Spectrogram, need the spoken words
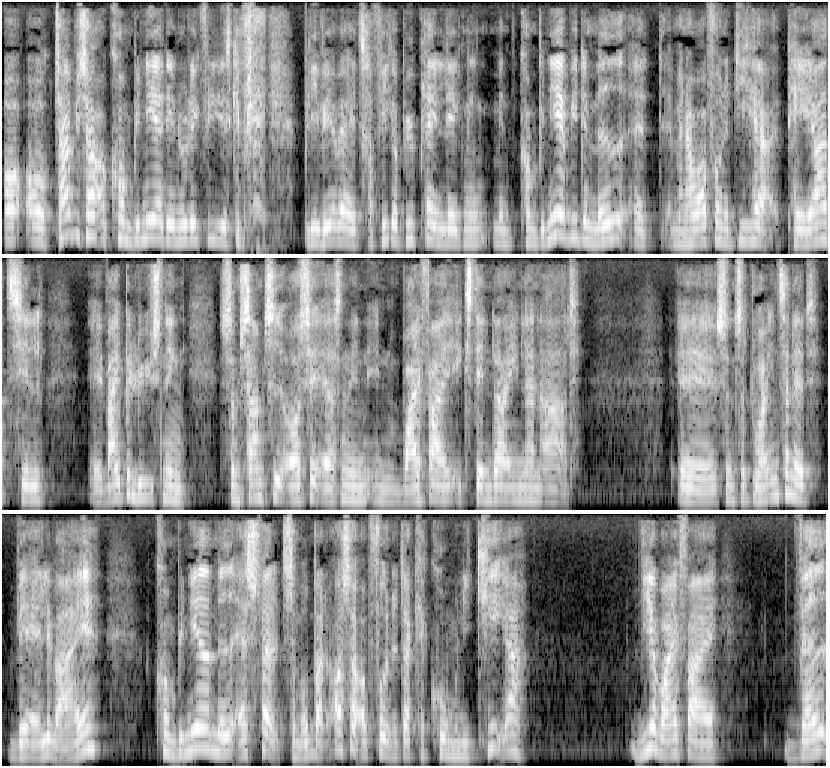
Og, og tager vi så og kombinerer det, nu er det ikke fordi det skal blive ved at være i trafik- og byplanlægning, men kombinerer vi det med, at man har opfundet de her pærer til øh, vejbelysning, som samtidig også er sådan en, en wifi extender af en eller anden art. Øh, sådan så du har internet ved alle veje, kombineret med asfalt, som åbenbart også er opfundet, der kan kommunikere via wifi, hvad,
